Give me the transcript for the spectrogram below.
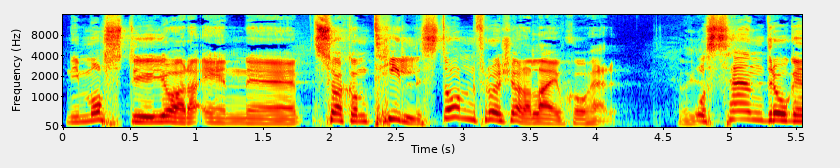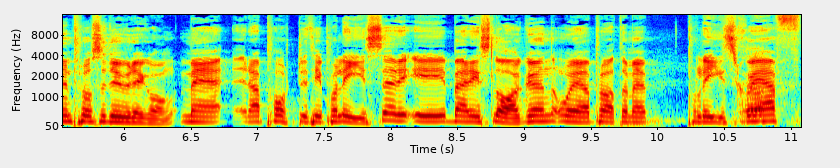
ni måste ju göra en, eh, söka om tillstånd för att köra liveshow här. Och sen drog en procedur igång med rapporter till poliser i Bergslagen och jag pratade med polischef.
